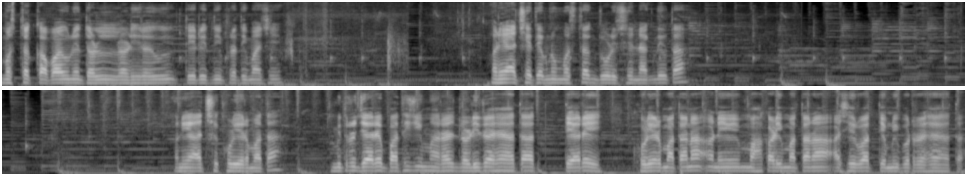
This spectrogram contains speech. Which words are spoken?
મસ્તક કાપાયું ને ધડ લડી રહ્યું તે રીતની પ્રતિમા છે. અને આ છે તેમનું મસ્તક, જોડે છે નાગદેવતા. અને આ છે ખોડિયાર માતા. મિત્રો, જ્યારે પાથીજી મહારાજ લડી રહ્યા હતા, ત્યારે ખોડિયાર માતાના અને મહાકાળી માતાના આશીર્વાદ તેમની પર રહ્યા હતા.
